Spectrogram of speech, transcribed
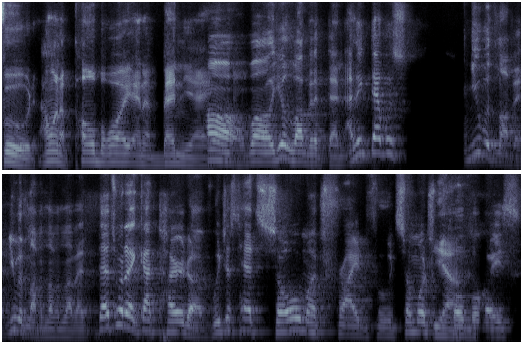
food. I want a po' boy and a beignet. Oh, well, you'll love it then. I think that was, you would love it. You would love it, love it, love it. That's what I got tired of. We just had so much fried food, so much Yeah. po' boys,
